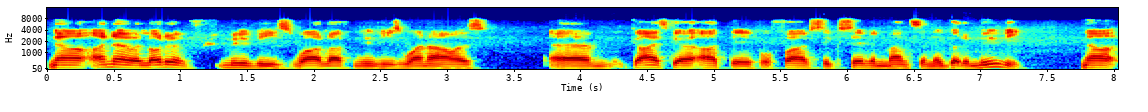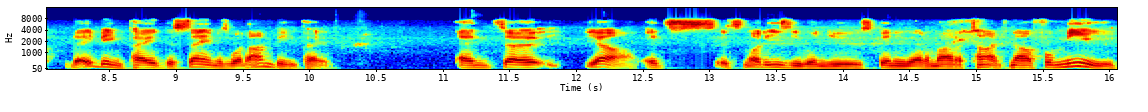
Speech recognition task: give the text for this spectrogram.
Now, I know a lot of movies, wildlife movies, one hours, um, guys go out there for five, six, seven months and they've got a movie. Now, they're being paid the same as what I'm being paid. And so, yeah, it's it's not easy when you're spending that amount of time. Now, for me,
